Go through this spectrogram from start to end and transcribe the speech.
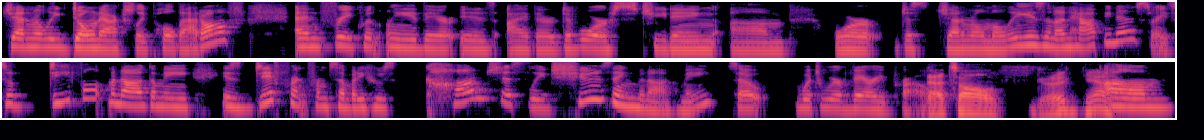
generally don't actually pull that off and frequently there is either divorce cheating um, or just general malaise and unhappiness, right? So default monogamy is different from somebody who's consciously choosing monogamy. So which we're very pro. That's all good. Yeah. Um,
